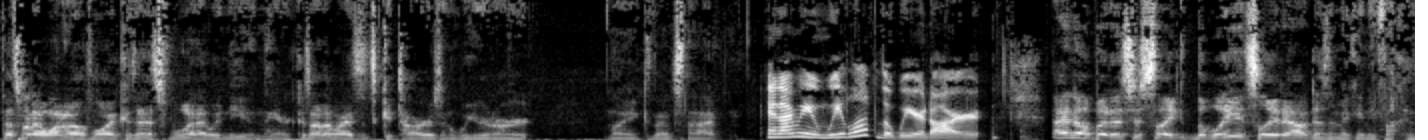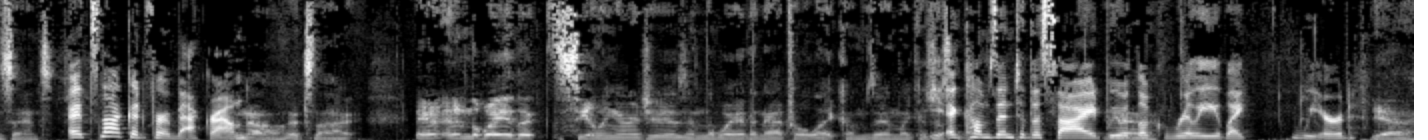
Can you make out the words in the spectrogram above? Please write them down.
That's what I want to avoid because that's what I would need in here. Because otherwise, it's guitars and weird art. Like that's not. And I mean, we love the weird art. I know, but it's just like the way it's laid out doesn't make any fucking sense. It's not good for a background. No, it's not. And, and the way that the ceiling arches and the way the natural light comes in, like it's just it comes into the side. We would Yeah. look really like weird. yeah,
